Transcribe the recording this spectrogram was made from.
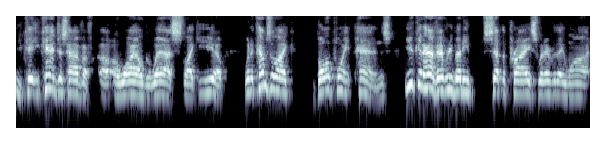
You can't you can't just have a, a wild west like you know when it comes to like ballpoint pens, you can have everybody set the price whatever they want,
